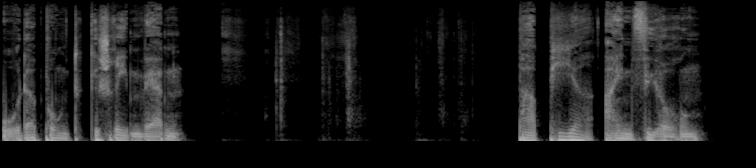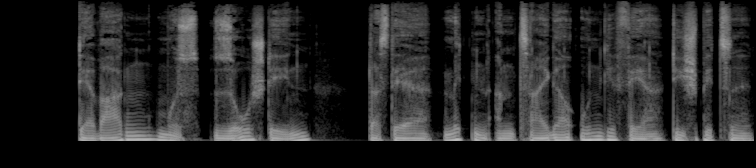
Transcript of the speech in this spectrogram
oder Punkt geschrieben werden. in Führung. Der Wagen muss so stehen, dass der Mittenanzeiger ungefähr die Spitze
